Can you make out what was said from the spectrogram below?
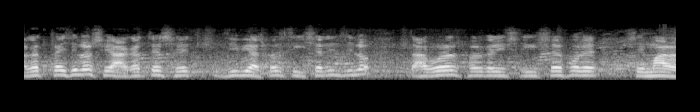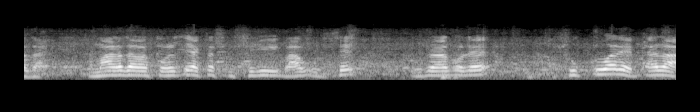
আঘাত পাইছিল, সে আঘাতে সে জিবি হাসপাতালে চিকিৎসাধীন ছিল, তারপরে সরকারি চিকিৎসার পরে সে মারা যায়। মারা যাওয়ার পরেতে একটা সুশ্রী ভাব উঠছে, উঠার পরে শুক্রবারে বেলা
